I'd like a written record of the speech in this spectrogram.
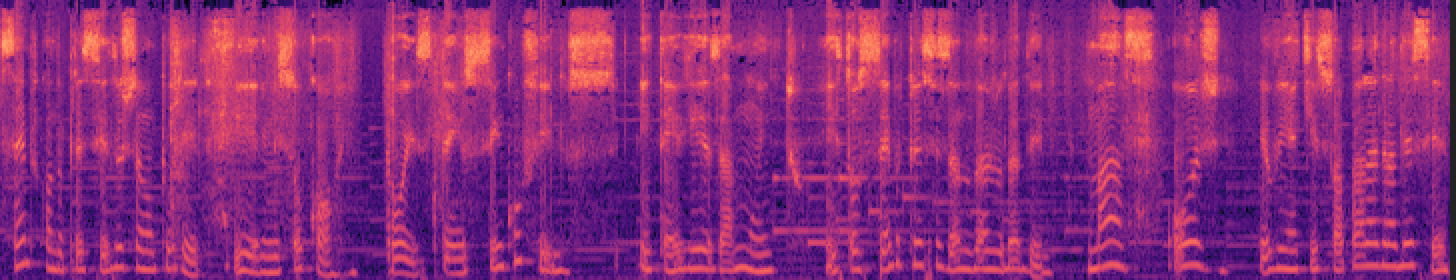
Sempre quando preciso, chamo por ele e ele me socorre pois tenho cinco filhos e tenho que rezar muito. E estou sempre precisando da ajuda dele. Mas hoje eu vim aqui só para agradecer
